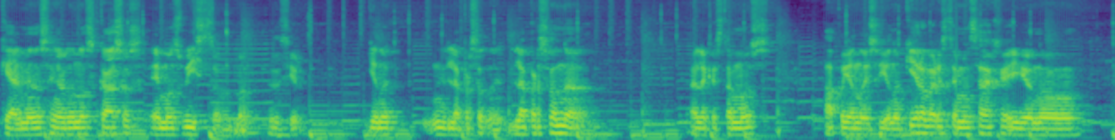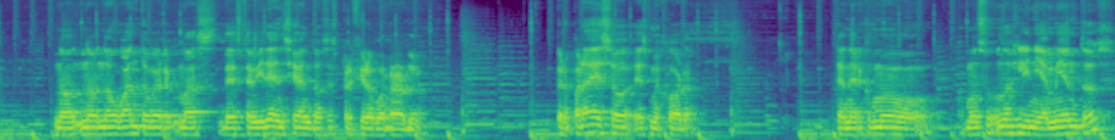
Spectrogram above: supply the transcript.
que al menos en algunos casos hemos visto. ¿no? Es decir, yo no, la, persona, la persona a la que estamos apoyando dice, yo no quiero ver este mensaje, yo no, no, no, no aguanto ver más de esta evidencia, entonces prefiero borrarlo. Pero para eso es mejor tener como, como unos lineamientos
